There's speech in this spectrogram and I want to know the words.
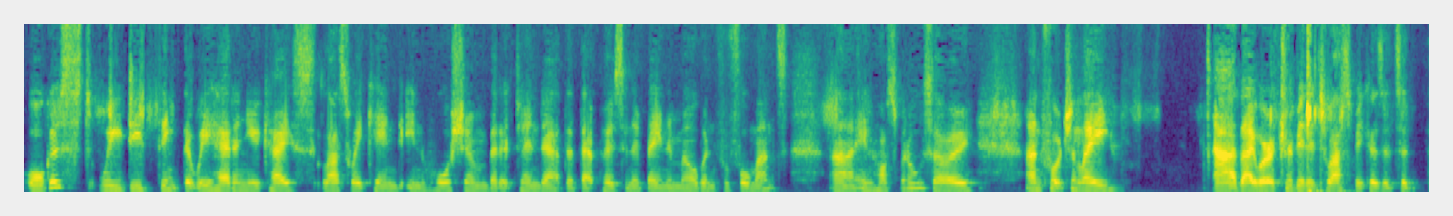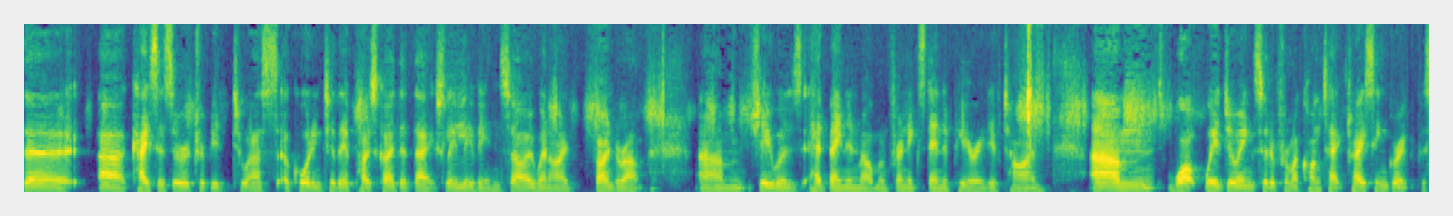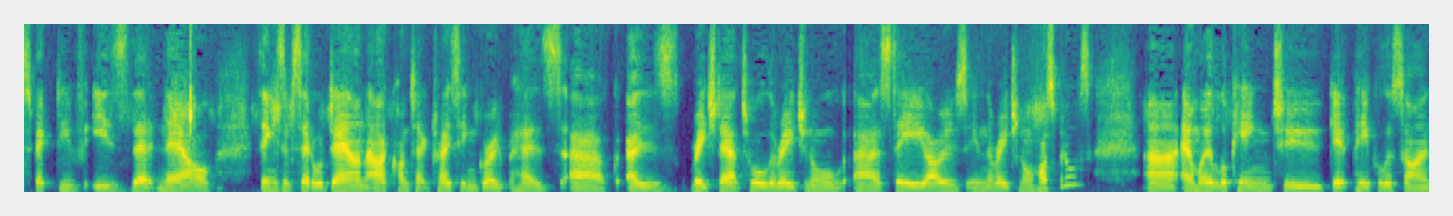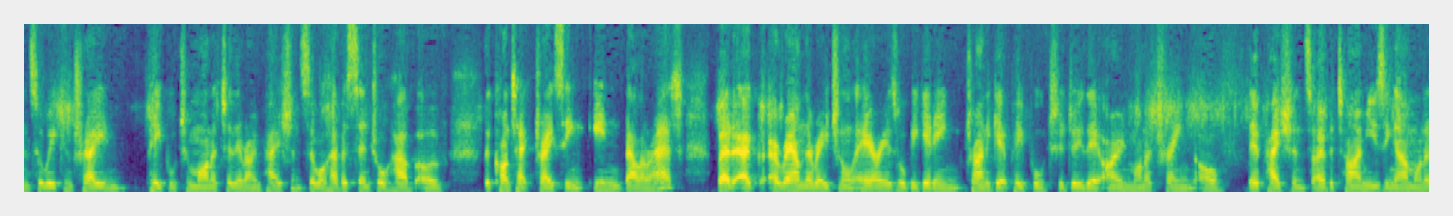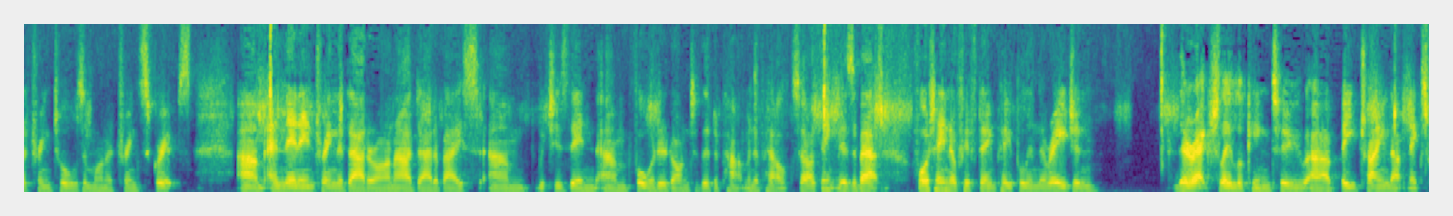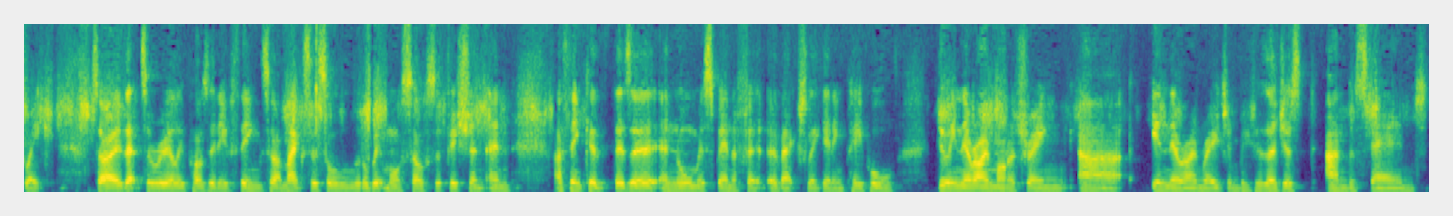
August. We did think that we had a new case last weekend in Horsham, but it turned out that that person had been in Melbourne for four months uh, in hospital. So unfortunately, uh, they were attributed to us because it's a, the uh, cases are attributed to us according to their postcode that they actually live in. So when I phoned her up, um, she was had been in Melbourne for an extended period of time. Um, what we're doing, sort of from a contact tracing group perspective, is that now things have settled down. Our contact tracing group has uh, has reached out to all the regional uh, CEOs in the regional hospitals uh, and we're looking to get people assigned so we can train people to monitor their own patients. So we'll have a central hub of the contact tracing in Ballarat, but around the regional areas, we'll be getting trying to get people to do their own monitoring of their patients over time using our monitoring tools and monitoring scripts, um, and then entering the data on our database, um, which is then um, forwarded on to the Department of Health. So I think there's about 14 or 15 people in the region they're actually looking to uh, be trained up next week. So that's a really positive thing. So it makes us all a little bit more self sufficient. And I think there's an enormous benefit of actually getting people doing their own monitoring uh, in their own region because they just understand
